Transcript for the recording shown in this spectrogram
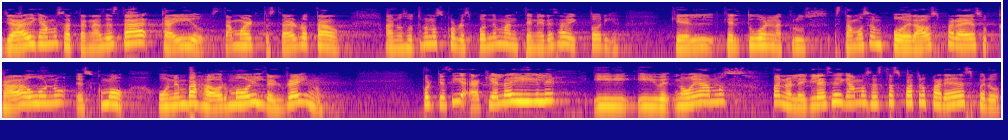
ya, digamos, Satanás está caído, está muerto, está derrotado, a nosotros nos corresponde mantener esa victoria que Él, que Él tuvo en la cruz. Estamos empoderados para eso. Cada uno es como un embajador móvil del reino. Porque sí, aquí a la iglesia, y, y no veamos, bueno, la iglesia, digamos, estas cuatro paredes, pero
